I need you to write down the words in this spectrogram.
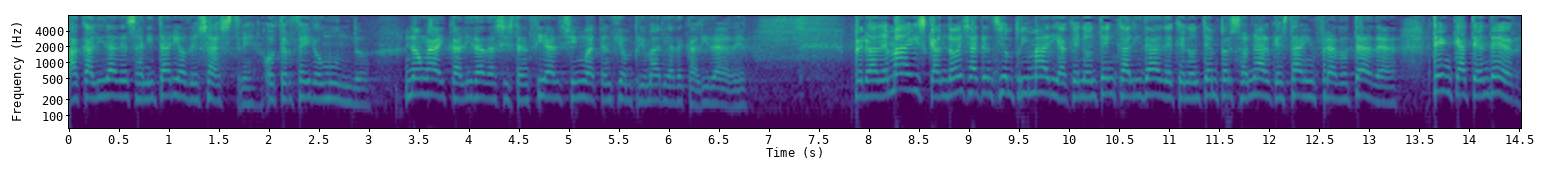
a calidade sanitaria ao desastre, ao terceiro mundo. Non hai calidade asistencial sin unha atención primaria de calidade. Pero ademais, cando esa atención primaria que non ten calidade, que non ten personal, que está infradotada, ten que atender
